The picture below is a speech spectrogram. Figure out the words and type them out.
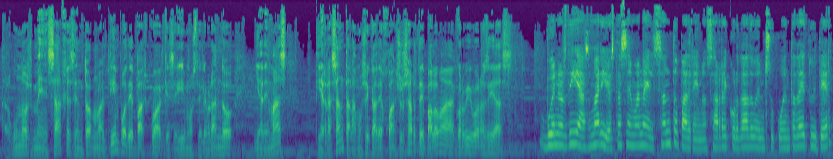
algunos mensajes en torno al tiempo de Pascua que seguimos celebrando y además Tierra Santa, la música de Juan Susarte. Paloma Corbí, buenos días. Buenos días, Mario. Esta semana el Santo Padre nos ha recordado en su cuenta de Twitter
